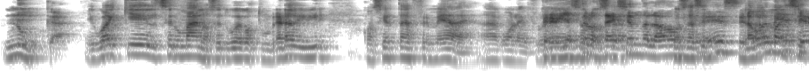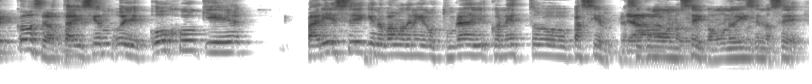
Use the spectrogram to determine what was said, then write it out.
nunca. Igual que el ser humano se tuvo que acostumbrar a vivir con ciertas enfermedades, ah, como la influenza. Pero ya se lo está diciendo la OMS. La OMS cualquier cosa. Está diciendo, oye, ojo que parece que nos vamos a tener que acostumbrar a vivir con esto para siempre. Así como, no sé, como uno dice, no sé,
